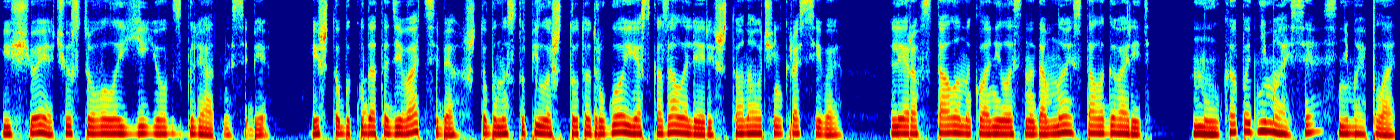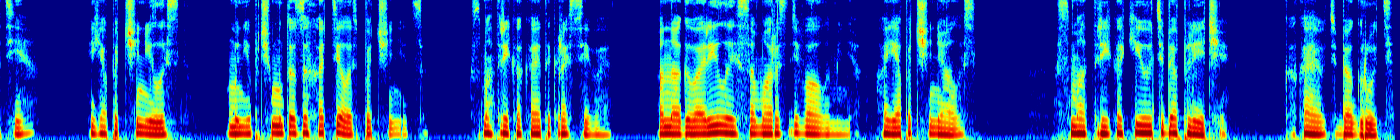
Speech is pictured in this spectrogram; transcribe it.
Еще я чувствовала ее взгляд на себе. И чтобы куда-то девать себя, чтобы наступило что-то другое, я сказала Лере, что она очень красивая. Лера встала, наклонилась надо мной и стала говорить. «Ну-ка, поднимайся, снимай платье». Я подчинилась. Мне почему-то захотелось подчиниться. «Смотри, какая ты красивая». Она говорила и сама раздевала меня, а я подчинялась. «Смотри, какие у тебя плечи, какая у тебя грудь».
